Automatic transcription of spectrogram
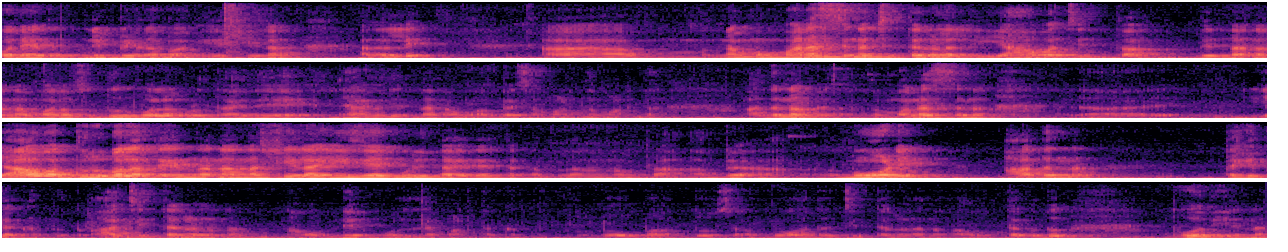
ಕೊನೆಯದು ನಿಬ್ಬೇದ ಭಾಗ್ಯಶೀಲ ಅದರಲ್ಲಿ ನಮ್ಮ ಮನಸ್ಸಿನ ಚಿತ್ತಗಳಲ್ಲಿ ಯಾವ ಚಿತ್ತದಿಂದ ನನ್ನ ಮನಸ್ಸು ದುರ್ಬಲಗೊಳ್ತಾ ಇದೆ, ಧ್ಯಾನದಿಂದ ನಾವು ಅಭ್ಯಾಸ ಮಾಡ್ತಾ ಮಾಡ್ತಾ. ಅದನ್ನು ಅಭ್ಯಾಸ ಮನಸ್ಸಿನ ಯಾವ ದುರ್ಬಲತೆಯಿಂದ ನನ್ನ ಶೀಲ ಈಸಿಯಾಗಿ ಮುರಿತಾ ಇದೆ ಅಂತಕ್ಕಂಥದ್ದನ್ನು ನಾವು ಪ್ರ, ಅಭ್ಯ, ನೋಡಿ ಅದನ್ನು ತೆಗಿತಕ್ಕಂಥದ್ದು. ಆ ಚಿತ್ತಗಳನ್ನು ನಾವು ನಿರ್ಮೂಲನೆ ಮಾಡ್ತಕ್ಕಂಥದ್ದು. ಲೋಭ, ದೋಷ, ಮೋಹದ ಚಿತ್ತಗಳನ್ನು ನಾವು ತೆಗೆದು ಬೋಧಿಯನ್ನು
